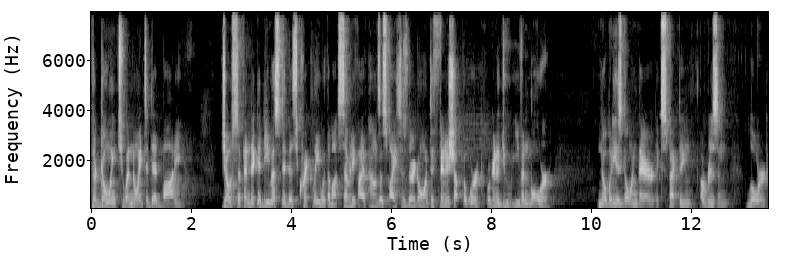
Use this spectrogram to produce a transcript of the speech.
They're going to anoint a dead body. Joseph and Nicodemus did this quickly with about 75 pounds of spices. They're going to finish up the work. We're going to do even more. Nobody is going there expecting a risen Lord.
